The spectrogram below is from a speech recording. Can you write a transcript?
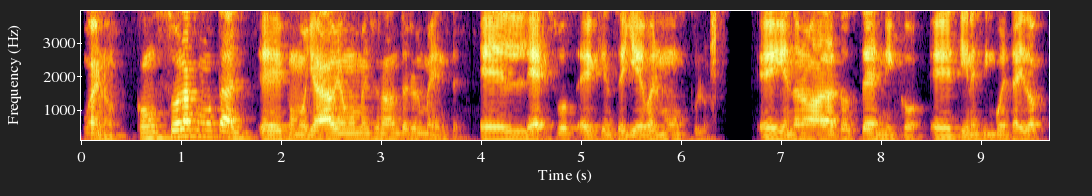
Bueno, consola como tal, eh, como ya habíamos mencionado anteriormente, el Xbox es quien se lleva el músculo. Eh, yéndonos a datos técnicos, eh, tiene 52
